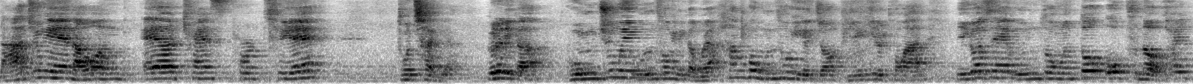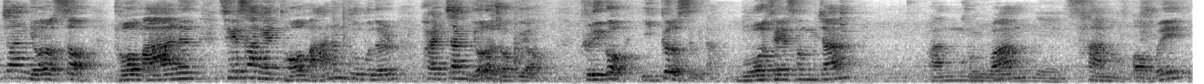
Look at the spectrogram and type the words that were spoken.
나중에 나온 air transport의 도착이야 그러니까 공중의 운송이니까 뭐야 항공 운송이겠죠 비행기를 통한 이것의 운송은 또 오픈업 활짝 열었어 더 많은 세상의 더 많은 부분을 활짝 열어줬고요 그리고 이끌었습니다 무엇의 성장 관광 네. 산업의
